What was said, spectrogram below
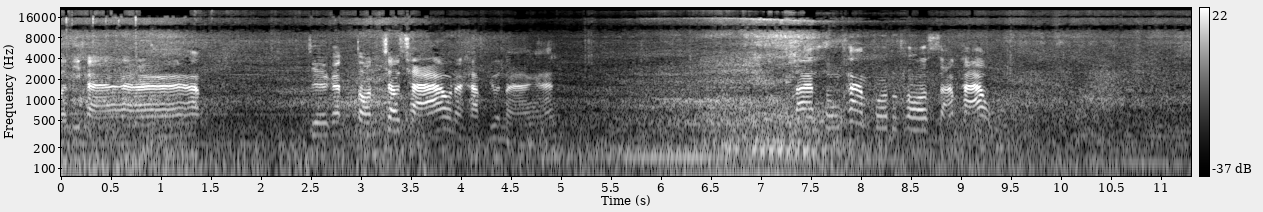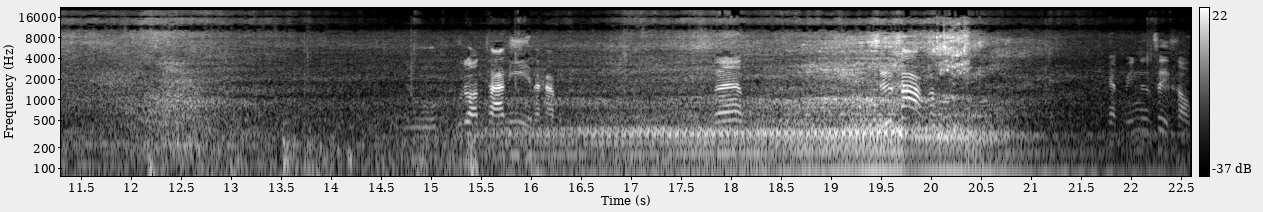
วัสดีครับ เจอกันตอนเช้าๆนะครับ อยู่หนางานลานตรงข้ามปตทสามเท้าอยู่อุดรธานีนะครับมาซื้อข้าวครับแอยากมีเงินซื้อข้าว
